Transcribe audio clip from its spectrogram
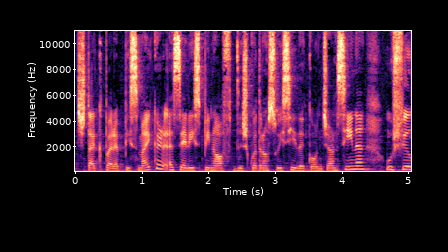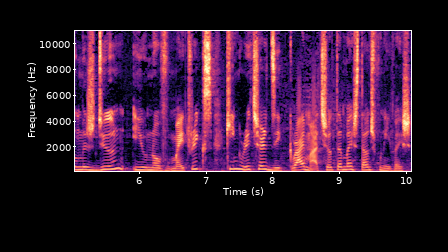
Destaque para Peacemaker, a série spin-off de Esquadrão Suicida com John Cena, os filmes Dune e o novo Matrix, King Richards e Cry Macho também estão disponíveis.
